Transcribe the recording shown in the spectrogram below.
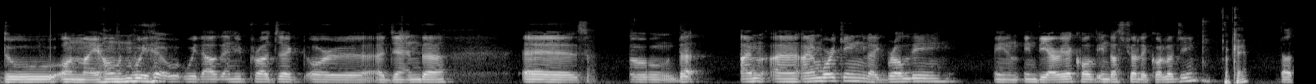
do on my own with, without any project or agenda. Uh, so that I'm uh, I'm working like broadly in, in the area called industrial ecology. Okay. That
